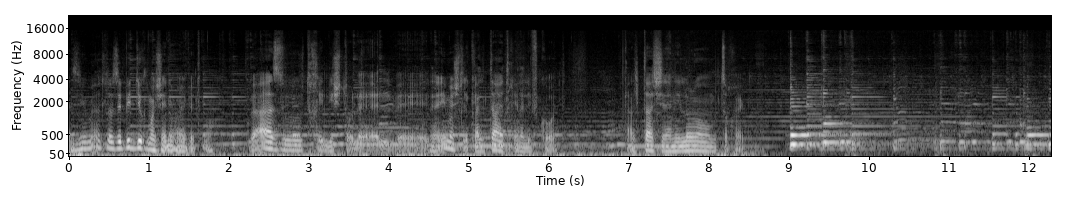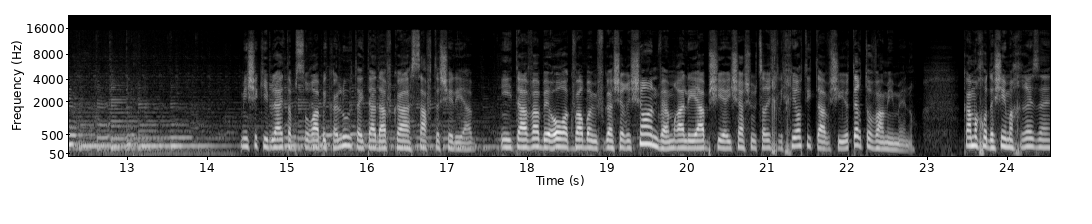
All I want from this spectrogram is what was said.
אז היא אומרת לו, זה בדיוק מה שאני אוהבת בו. ואז הוא התחיל להשתולל, ואימא שלי קלטה, התחילה לבכות. קלטה שאני לא צוחק. מי שקיבלה את הבשורה בקלות הייתה דווקא סבתא של ליאב. היא התאהבה באורה כבר במפגש הראשון, ואמרה ליאב שהיא האישה שהוא צריך לחיות איתה ושהיא יותר טובה ממנו. כמה חודשים אחרי זה,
